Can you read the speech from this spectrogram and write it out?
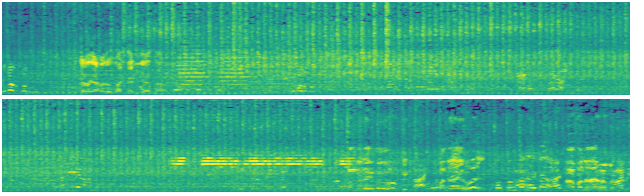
रुको रुको रुको चल यार रुको चल गया था रहे हो कि बंद रहे हो हाँ बंद रहे हो बंद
